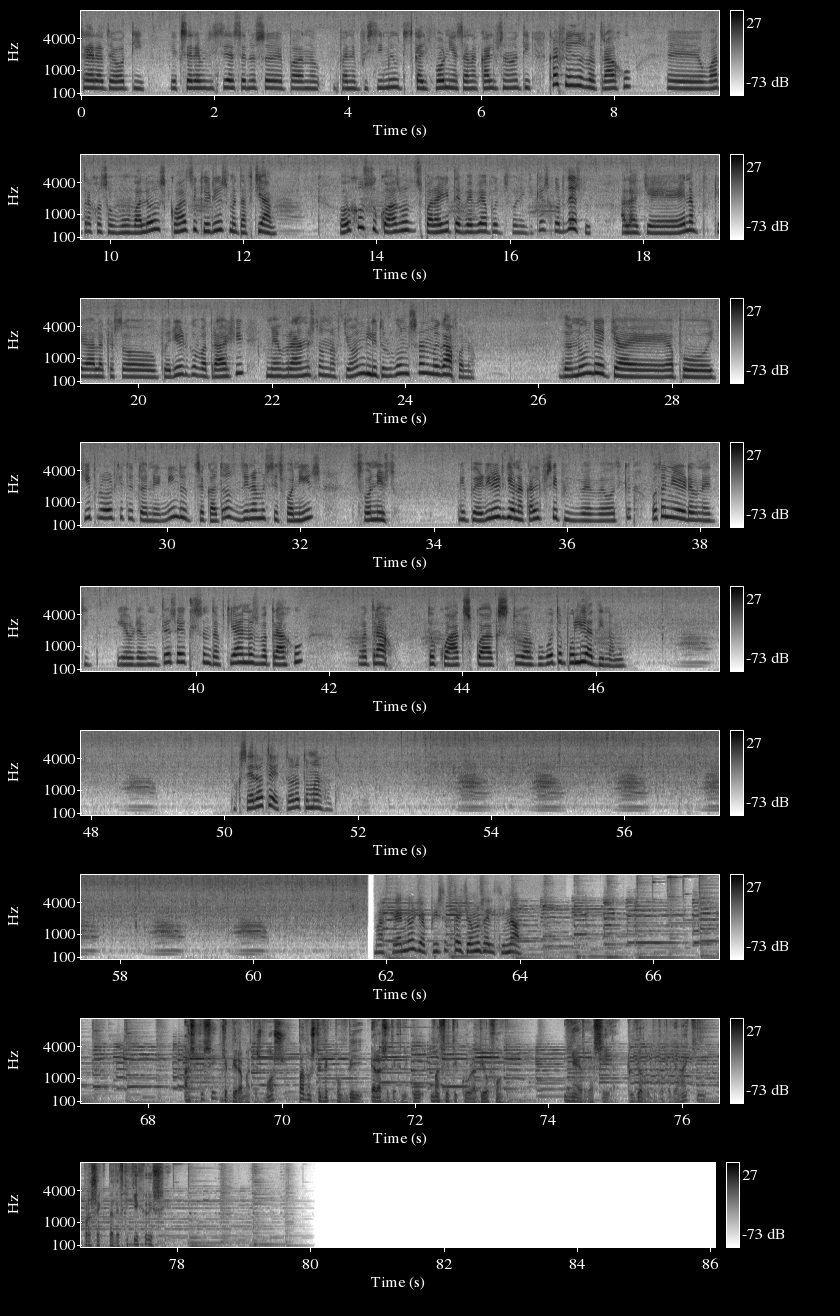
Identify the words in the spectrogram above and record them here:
Ξέρατε ότι οι εξερευνητές ενός ε, πανο- πανεπιστήμιου της Καλιφόρνιας ανακάλυψαν ότι κάποιο είδος βατράχου, ε, ο βάτραχος ο βούβαλος, κοάζει κυρίως με τα αυτιά. Ο ήχος του κοάσματος παράγεται βέβαια από τις φωνητικές χορδές του, αλλά και, ένα, και, αλλά και στο περίεργο βατράχι οι μεμβράνες των αυτιών λειτουργούν σαν μεγάφωνα. Δονούνται και ε, από εκεί προέρχεται το 90% της δύναμης της φωνής, της φωνής του. Η περίεργη ανακάλυψη επιβεβαιώθηκε όταν οι, ερευνητι... οι ερευνητές έκλεισαν τα αυτιά ενός βατράχου, βατράχου. Το κουάξ κουάξ του ακουγόταν πολύ αδύναμο. Το ξέρατε, τώρα το μάθατε. Μαθαίνω για πίστευτα και όμως αληθινά. Άσκηση και πειραματισμός πάνω στην εκπομπή ερασιτεχνικού μαθητικού ραδιοφώνου. Μια εργασία του Γιώργου Πετροπογιαννάκη προς εκπαιδευτική χρήση.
